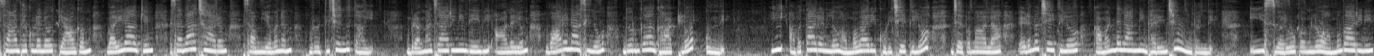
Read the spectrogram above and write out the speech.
సాధకులలో త్యాగం వైరాగ్యం సదాచారం సంయమనం వృద్ధి చెందుతాయి. బ్రహ్మచారిణి దేవి ఆలయం వారణాసిలో దుర్గా ఘాట్లో ఉంది. ఈ అవతారంలో అమ్మవారి కుడి చేతిలో జపమాల ఎడమ చేతిలో కమండలాన్ని ధరించి ఉంటుంది. ఈ స్వరూపంలో అమ్మవారిని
